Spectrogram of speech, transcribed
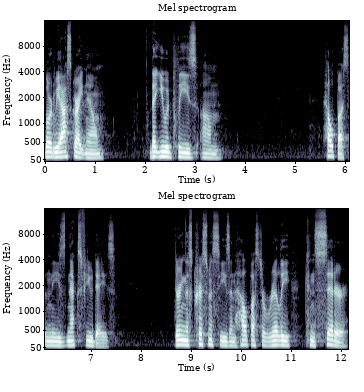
Lord, we ask right now that you would please um, help us in these next few days. During this Christmas season, help us to really consider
